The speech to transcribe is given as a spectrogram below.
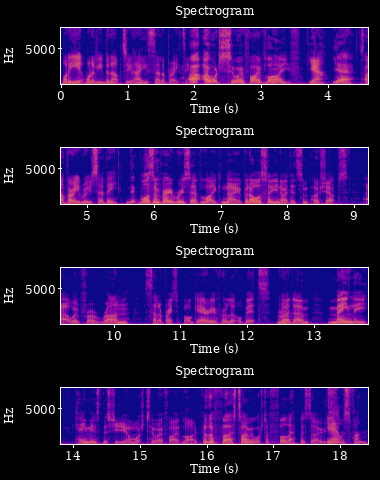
What are you? What have you been up to? How are you celebrating? Uh, I watched 205 live. yeah, Yeah, it's not very Rusev-y. It wasn't very Rusev-like, no. But also, you know, I did some push-ups. Uh, went for a run, celebrated Bulgaria for a little bit, Hmm. but um, mainly came into the studio and watched 205 live for the first time. We watched a full episode. Yeah, it was fun.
